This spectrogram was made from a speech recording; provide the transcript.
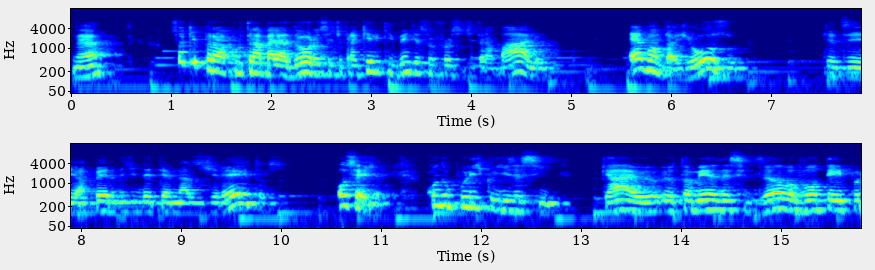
né? Só que para o trabalhador, ou seja, para aquele que vende a sua força de trabalho, é vantajoso, quer dizer, a perda de determinados direitos. Ou seja, quando o político diz assim, que ah, eu, eu, tomei a decisão, eu votei por,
